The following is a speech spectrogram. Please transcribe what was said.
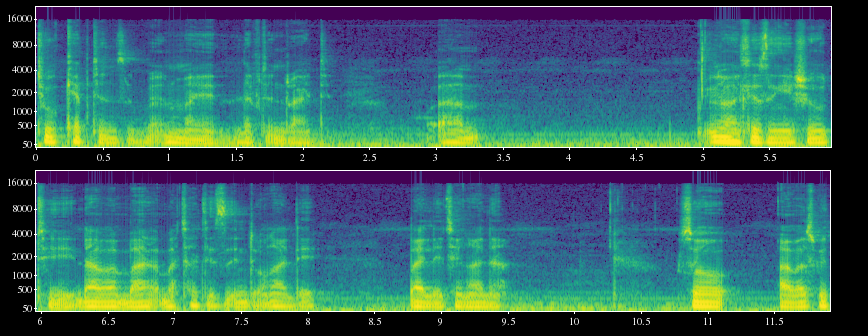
two captains on my left and right. Um, ngihlezi ngisho ukuthi laba ba- bathatha izinto ngale bayilethe ngala so i was with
